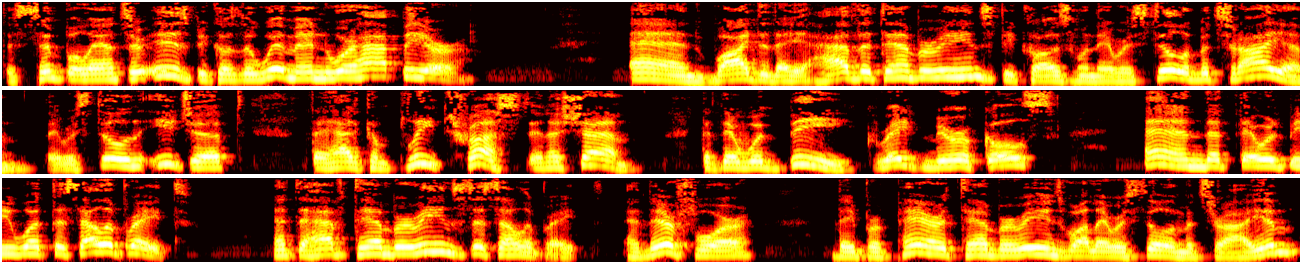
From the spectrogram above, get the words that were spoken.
The simple answer is because the women were happier. And why did they have the tambourines? Because when they were still in Mitzrayim, they were still in Egypt, they had complete trust in Hashem that there would be great miracles and that there would be what to celebrate and to have tambourines to celebrate. And therefore, they prepared tambourines while they were still in Mitzrayim.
